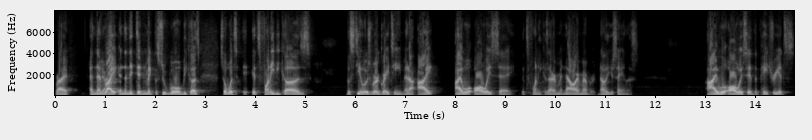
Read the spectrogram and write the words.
right. And then, Yeah. right. And then they didn't make the Super Bowl because, so what's, it's funny because the Steelers were a great team. And I, I, I will always say, it's funny because I rem- now I remember, now that you're saying this, I will always say the Patriots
